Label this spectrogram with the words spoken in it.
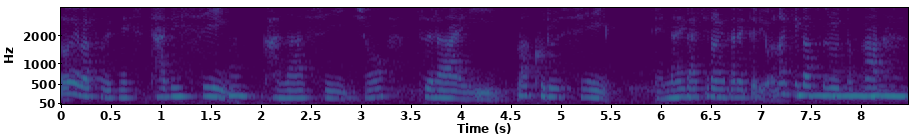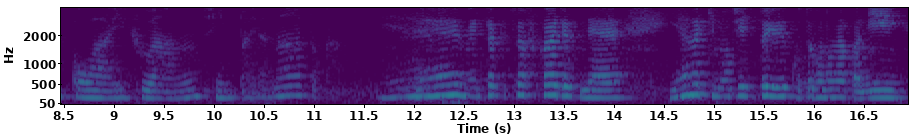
例えばそうですね寂しい、うん。悲しいでしょ？辛い、まあ、苦しいえーないがしろにされてるような気がするとか、うん。怖い不安心配だなとかね。ねえめちゃくちゃ深いですね嫌な気持ちという言葉の中に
